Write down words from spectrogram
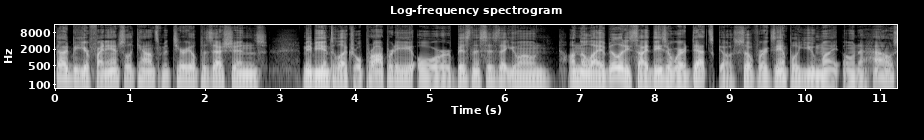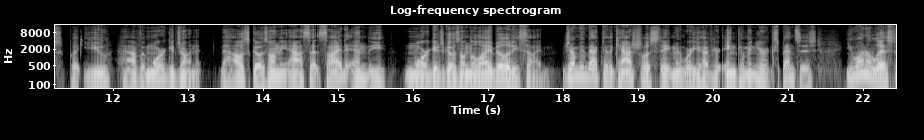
That would be your financial accounts, material possessions, maybe intellectual property or businesses that you own. On the liability side, these are where debts go. So, for example, you might own a house, but you have a mortgage on it. The house goes on the asset side and the mortgage goes on the liability side. Jumping back to the cash flow statement where you have your income and your expenses, you want to list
